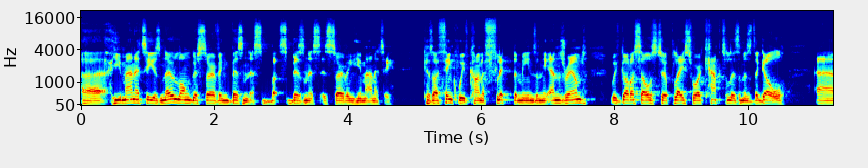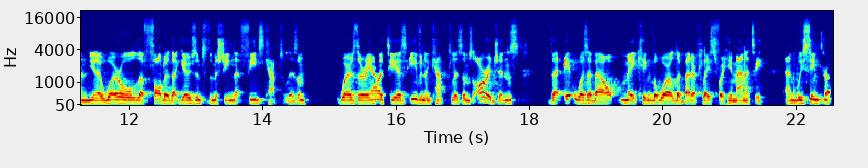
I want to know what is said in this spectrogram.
uh, humanity is no longer serving business but business is serving humanity because I think we've kind of flipped the means and the ends round. We've got ourselves to a place where capitalism is the goal, and you know we're all the fodder that goes into the machine that feeds capitalism. Whereas the reality is, even in capitalism's origins, that it was about making the world a better place for humanity. And we seem to have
